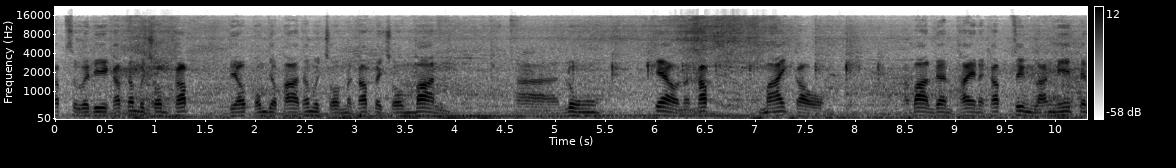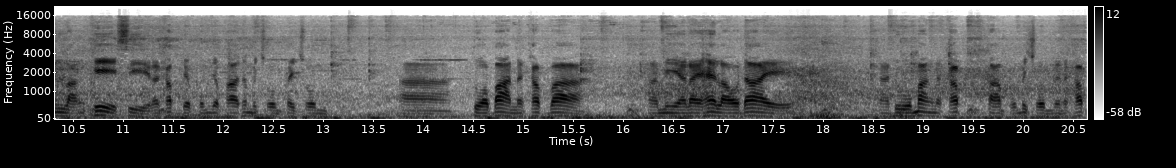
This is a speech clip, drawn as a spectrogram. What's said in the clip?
ครับสวัสดีครับท่านผู้ชมครับ เดี๋ยวผมจะพาท่านผู้ชมนะครับ ไปชมบ้านาลุงแก้วนะครับ ไม้เก่าบ้านเรือนไทยนะครับ ซึ่งหลังนี้เป็นหลังที่4นะครับเดี๋ยวผมจะพาท่านผู้ชมไปชมตัวบ้านนะครับว่าามีอะไรให้เราได้ดูมั่งนะครับ ตามผมไปชมเลยนะครับ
